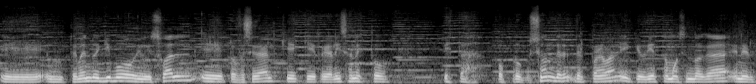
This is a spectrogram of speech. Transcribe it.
un tremendo equipo audiovisual profesional que, que realizan esto esta postproducción del, del, programa y que hoy día estamos haciendo acá en el,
